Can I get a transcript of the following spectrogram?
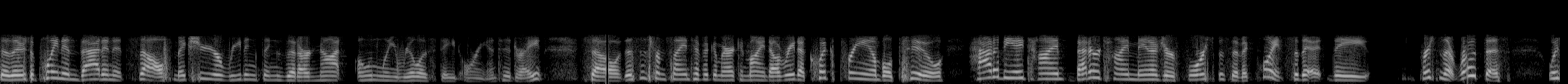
So there's a point in that in itself. Make sure you're reading things that are not only real estate oriented, right? So this is from Scientific American Mind. I'll read a quick preamble to how to be a time better time manager for specific points. So the the person that wrote this was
